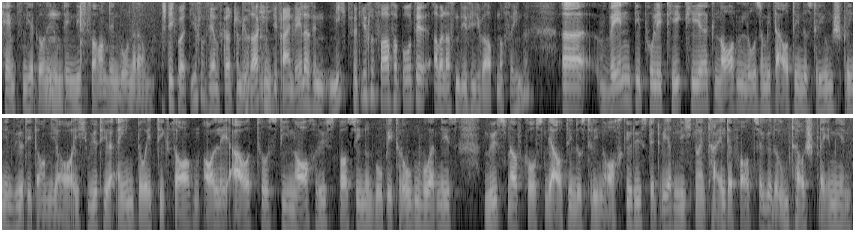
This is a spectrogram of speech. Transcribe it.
kämpfen hier gar nicht mhm. um den nicht vorhandenen Wohnraum. Stichwort Diesel, Sie haben es gerade schon gesagt, die Freien Wähler sind nicht für Dieselfahrverbote, aber lassen die sich überhaupt noch verhindern? Äh, wenn die Politik hier gnadenloser mit der Autoindustrie umspringen würde, dann ja. Ich würde hier eindeutig sagen, alle Autos, die nachrüstbar sind und wo betrogen worden ist, müssen auf Kosten der Autoindustrie nachgerüstet werden, nicht nur ein Teil der Fahrzeuge oder Umtauschprämien.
